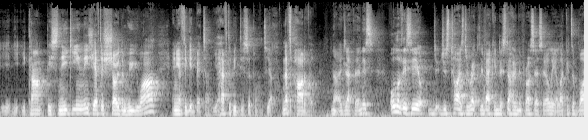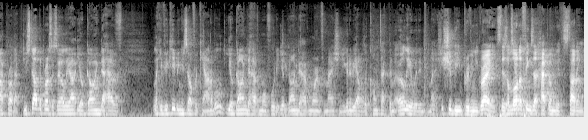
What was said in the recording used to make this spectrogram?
you, you can't be sneaky in this. You have to show them who you are and you have to get better. You have to be disciplined. Yeah. And that's part of it. No, exactly. And this, all of this here, just ties directly back into starting the process earlier. Like it's a byproduct. You start the process earlier, you're going to have, like if you're keeping yourself accountable, you're going to have more footage. You're going to have more information. You're going to be able to contact them earlier with information. You should be improving your grades. There's a lot of things that happen with studying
